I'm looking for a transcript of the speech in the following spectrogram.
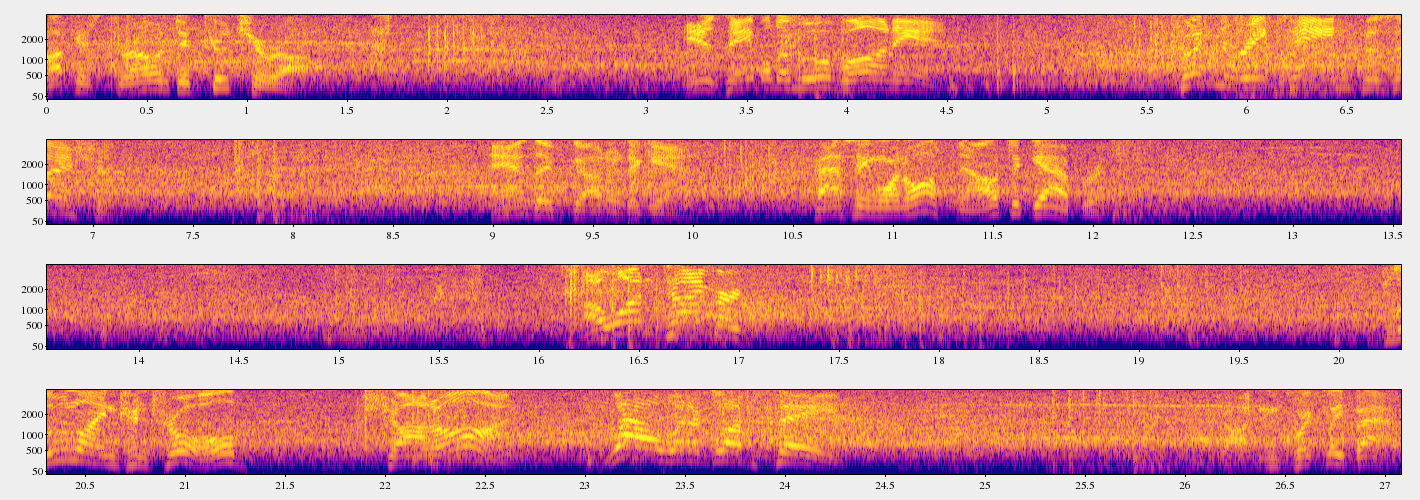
Puck is thrown to Kucherov. Able to move on in. Couldn't retain possession. And they've got it again. Passing one off now to Gabriel. A one-timer. Blue line control. Shot on. Wow, what a glove save. Gotten quickly back.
